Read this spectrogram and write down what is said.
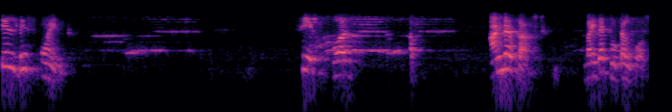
Till this point, sale was undercast by the total cost.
